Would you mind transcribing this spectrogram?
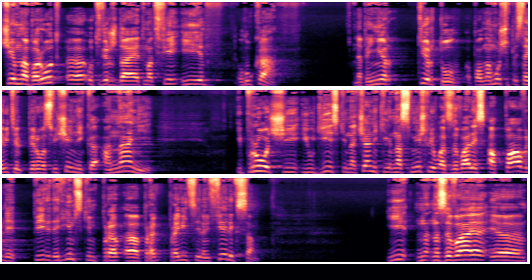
чем, наоборот, э, утверждает Матфей и Лука. Например, Тиртул, полномочный представитель первосвященника Анании и прочие иудейские начальники насмешливо отзывались о Павле перед римским э, правителем Феликсом – и называя э,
